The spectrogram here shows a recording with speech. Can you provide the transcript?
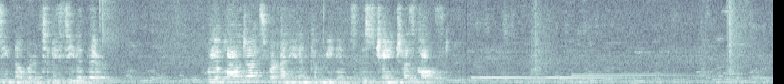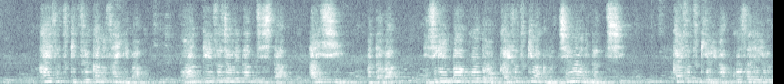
seat number to be seated there. We apologize for any inconvenience this change has caused. 改札機通過の際には保安検査場でタッチした IC または二次元バーコードを改札機枠の中央にタッチし改札機より発行される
